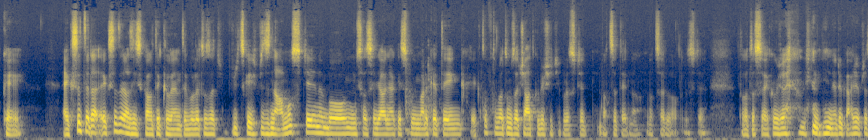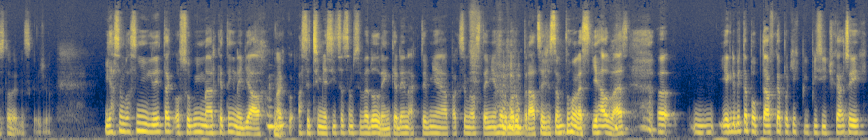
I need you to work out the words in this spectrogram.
okay. A jak jsi, teda, jak jsi teda získal ty klienty? Byly to zač- vždycky známosti nebo musel si dělat nějaký svůj marketing? Jak to v tomhle tom začátku, když je ti prostě 21, 22 prostě? Tohle to se jakože nedokáže představit dneska, že? Já jsem vlastně nikdy tak osobní marketing nedělal. Mm-hmm. Jako asi tři měsíce jsem si vedl LinkedIn aktivně a pak jsem měl stejně hromadu práce, že jsem toho nestíhal vést. Eh, jak kdyby ta poptávka po těch PPCčkařích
